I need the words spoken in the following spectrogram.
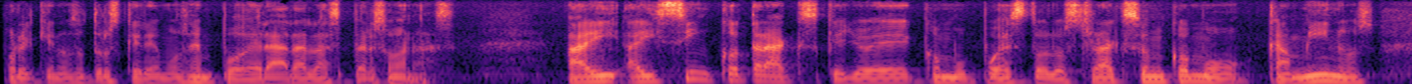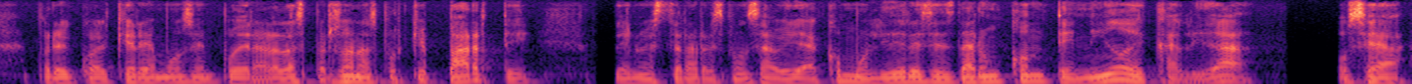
por el que nosotros queremos empoderar a las personas. Hay, hay cinco tracks que yo he como puesto. Los tracks son como caminos por el cual queremos empoderar a las personas, porque parte de nuestra responsabilidad como líderes es dar un contenido de calidad, o sea,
